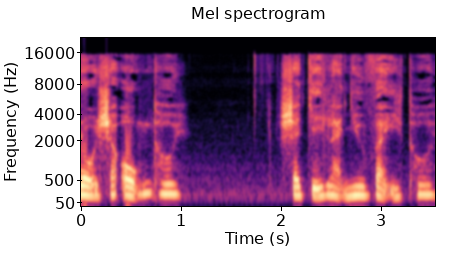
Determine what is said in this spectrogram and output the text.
rồi sẽ ổn thôi. Sẽ chỉ là như vậy thôi.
